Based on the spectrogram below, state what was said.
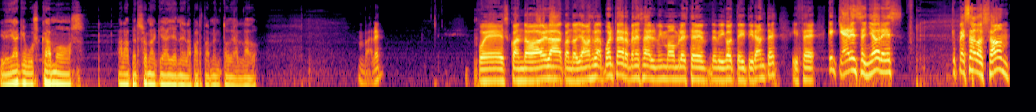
y le diga que buscamos a la persona que hay en el apartamento de al lado. Vale. Pues cuando abre la, cuando llamas a la puerta, de repente sale el mismo hombre este de bigote y tirantes y dice, ¿qué quieren, señores? ¡Qué pesados son!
